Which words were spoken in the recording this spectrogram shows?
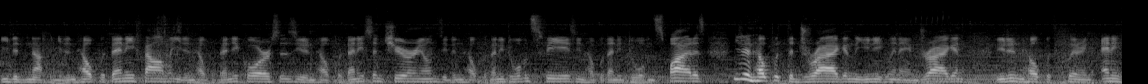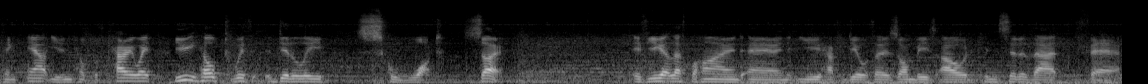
You did nothing. You didn't help with any Falmer, you didn't help with any Chauruses, you didn't help with any Centurions, you didn't help with any Dwarven Spheres, you didn't help with any Dwarven Spiders, you didn't help with the Dragon, the uniquely named Dragon, you didn't help with clearing anything out, you didn't help with carry weight, you helped with diddly squat. So, if you get left behind and you have to deal with those zombies, I would consider that fair.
